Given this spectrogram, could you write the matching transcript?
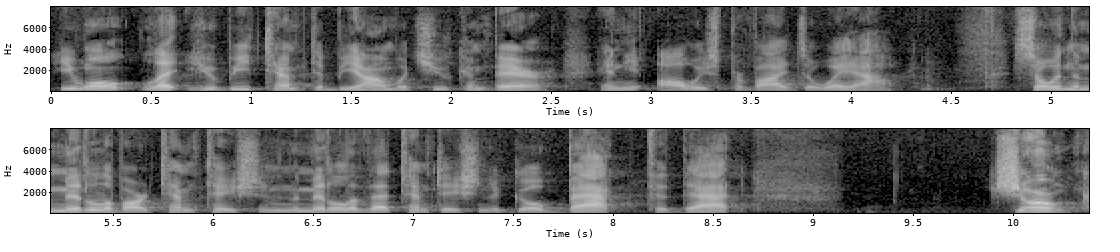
He won't let you be tempted beyond what you can bear, and He always provides a way out. So, in the middle of our temptation, in the middle of that temptation to go back to that junk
